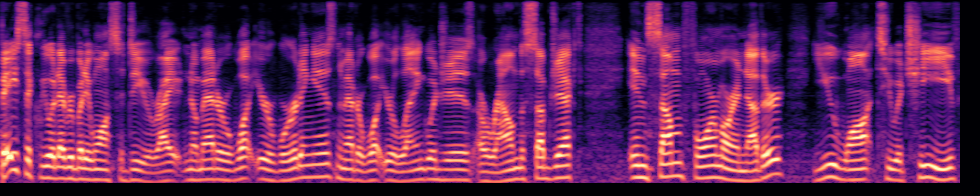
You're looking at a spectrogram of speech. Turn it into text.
basically what everybody wants to do, right? No matter what your wording is, no matter what your language is around the subject, in some form or another, you want to achieve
